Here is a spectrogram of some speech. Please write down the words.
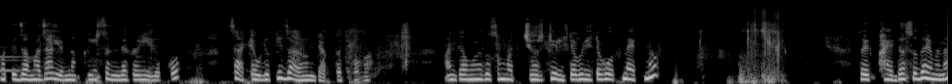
मग ते जमा झाले ना की संध्याकाळी लोक साठवलं की जाळून टाकतात बघा. आणि त्यामुळे कसं मच्छर चिलट्या बिलट्या होत नाहीत ना? तो एक फायदा सुद्धा आहे म्हणा.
